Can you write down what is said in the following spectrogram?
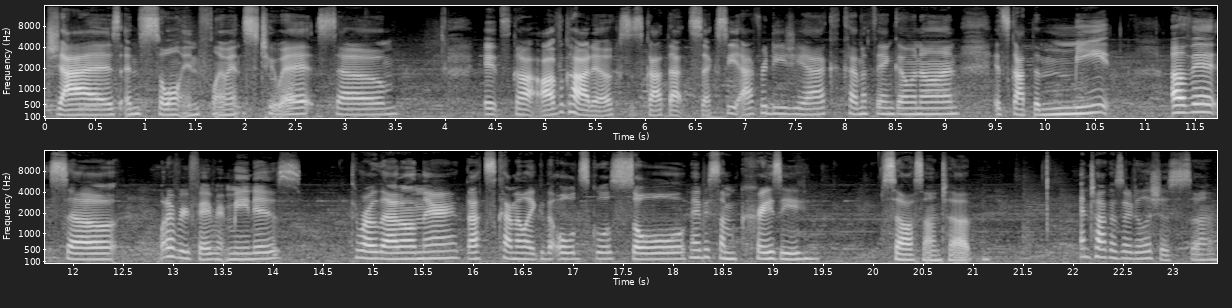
jazz and soul influence to it. So it's got avocado because it's got that sexy aphrodisiac kind of thing going on. It's got the meat of it. So whatever your favorite meat is, throw that on there. That's kind of like the old school soul. Maybe some crazy sauce on top. And tacos are delicious, so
